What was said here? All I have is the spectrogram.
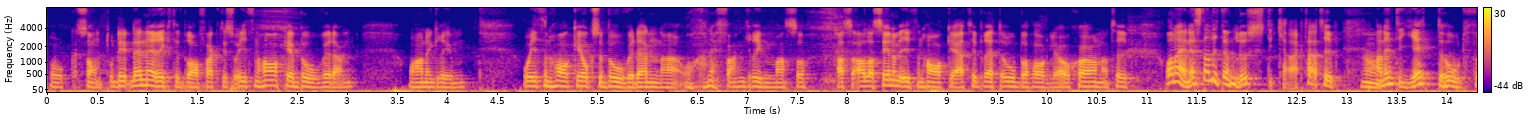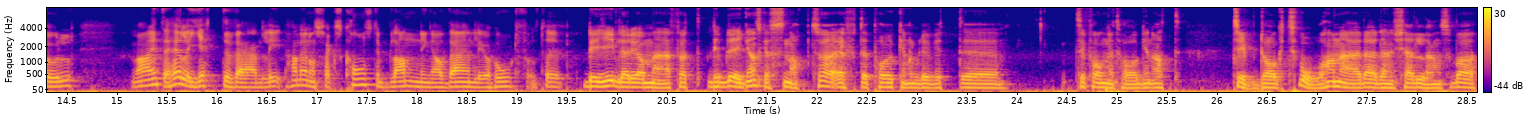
Och sånt. Och det, den är riktigt bra faktiskt. Och Ethan Hawke är bov i den. Och han är grym. Och Ethan Hawke är också bov i denna och han är fan grym alltså. Alltså alla scener med Ethan Hawke är typ rätt obehagliga och sköna typ. Och han är nästan lite en lustig karaktär typ. Ja. Han är inte jättehotfull. Men han är inte heller jättevänlig. Han är någon slags konstig blandning av vänlig och hotfull typ. Det gillade jag med för att det blir ganska snabbt så här efter pojken har blivit eh, tillfångatagen att typ dag två han är där i den källaren så bara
